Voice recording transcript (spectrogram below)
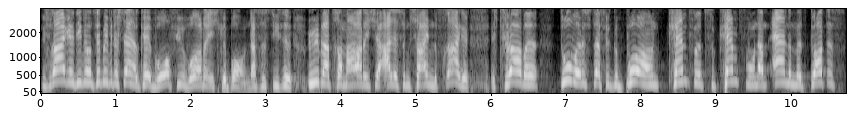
Die Frage, die wir uns immer wieder stellen, okay, wofür wurde ich geboren? Das ist diese überdramatische, alles entscheidende Frage. Ich glaube, du wurdest dafür geboren, Kämpfe zu kämpfen und am Ende mit Gottes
